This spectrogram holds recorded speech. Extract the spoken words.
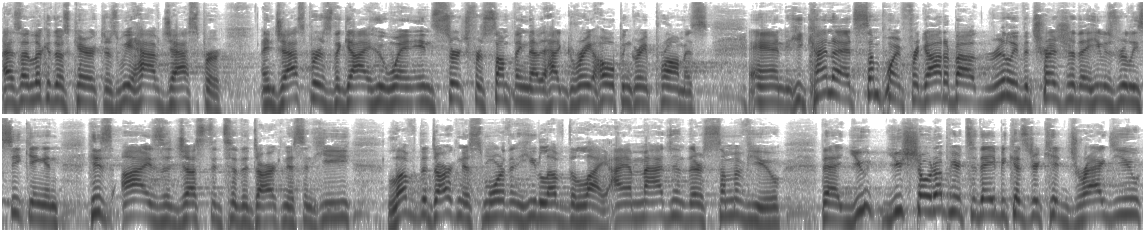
as I look at those characters, we have Jasper. And Jasper is the guy who went in search for something that had great hope and great promise. And he kind of at some point forgot about really the treasure that he was really seeking. And his eyes adjusted to the darkness. And he loved the darkness more than he loved the light. I imagine there's some of you that you, you showed up here today because your kid dragged you,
